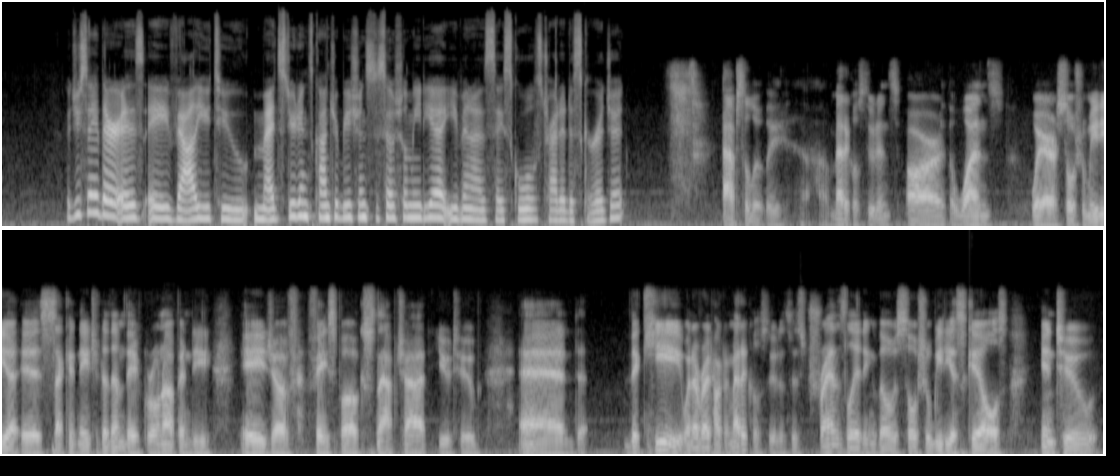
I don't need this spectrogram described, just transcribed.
Would you say there is a value to med students' contributions to social media, even as say schools try to discourage it? Absolutely, uh, medical students are the ones where social media is second nature to them. They've grown up in the age of Facebook, Snapchat, YouTube. And the key, whenever I talk to medical students, is translating those social media skills into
